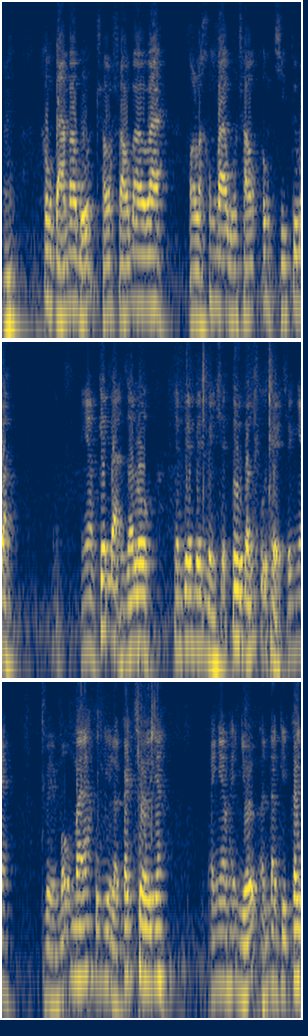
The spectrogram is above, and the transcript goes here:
Đấy. 0834 6633 hoặc là 0346 0947 anh em kết bạn Zalo, nhân viên bên mình sẽ tư vấn cụ thể cho anh em về mẫu mã cũng như là cách chơi nhé. Anh em hãy nhớ ấn đăng ký kênh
